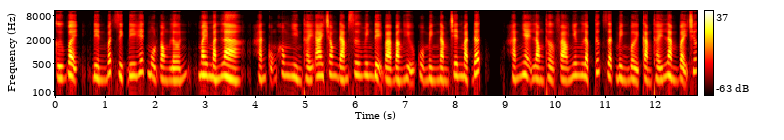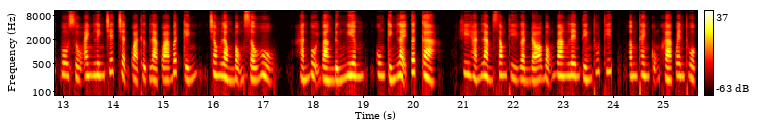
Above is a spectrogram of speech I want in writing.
Cứ vậy, Điền bất dịch đi hết một vòng lớn, may mắn là hắn cũng không nhìn thấy ai trong đám sư vinh đệ và bằng hữu của mình nằm trên mặt đất. Hắn nhẹ lòng thở phào nhưng lập tức giật mình bởi cảm thấy làm vậy trước vô số anh linh chết trận quả thực là quá bất kính, trong lòng bỗng xấu hổ. Hắn vội vàng đứng nghiêm, cung kính lại tất cả. Khi hắn làm xong thì gần đó bỗng vang lên tiếng thút thít, âm thanh cũng khá quen thuộc.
